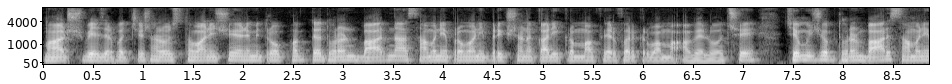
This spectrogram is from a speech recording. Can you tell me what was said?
માર્ચ બે હજાર પચીસના રોજ થવાની છે અને મિત્રો, ફક્ત ધોરણ બારના સામાન્ય પ્રવાહની પરીક્ષાના કાર્યક્રમમાં ફેરફાર કરવામાં આવેલો છે. જે મુજબ, ધોરણ બાર સામાન્ય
